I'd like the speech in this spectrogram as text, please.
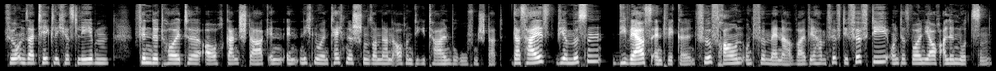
für unser tägliches Leben, findet heute auch ganz stark in, in nicht nur in technischen, sondern auch in digitalen Berufen statt. Das heißt, wir müssen divers entwickeln für Frauen und für Männer, weil wir haben 50-50 und das wollen ja auch alle nutzen.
